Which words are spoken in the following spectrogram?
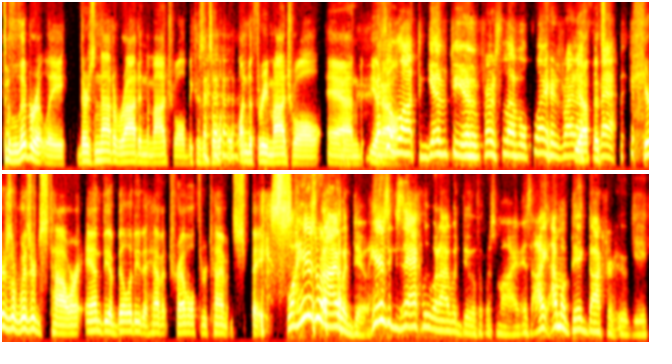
deliberately there's not a rod in the module because it's a level one to three module and you That's know a lot to give to your first level players right Yep, off the bat. here's a wizard's tower and the ability to have it travel through time and space. Well, here's what I would do. Here's exactly what I would do if it was mine. Is I I'm a big Doctor Who geek.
